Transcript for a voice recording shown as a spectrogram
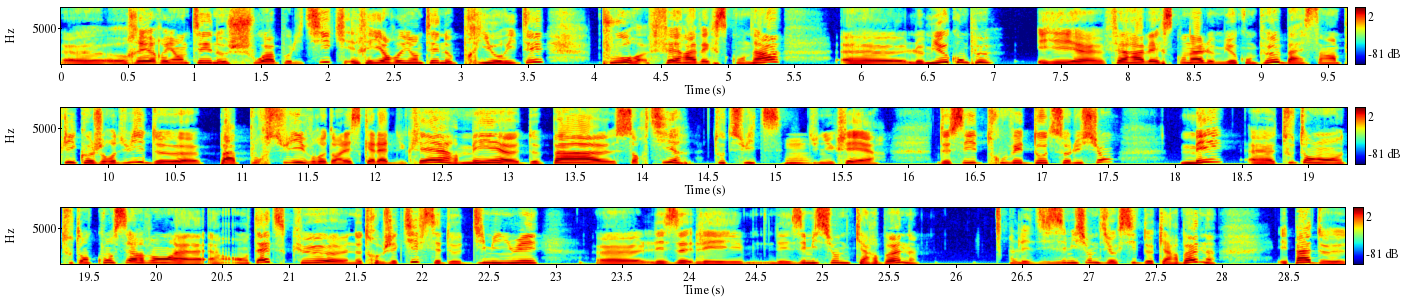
réorienter nos choix politiques réorienter nos priorités pour faire avec ce qu'on a le mieux qu'on peut. Et faire avec ce qu'on a le mieux qu'on peut, bah, ça implique aujourd'hui de pas poursuivre dans l'escalade nucléaire, mais de pas sortir tout de suite mmh. du nucléaire, d'essayer de trouver d'autres solutions mais euh, tout, en, tout en conservant euh, en tête que euh, notre objectif, c'est de diminuer les, émissions de carbone les émissions de dioxyde de carbone et pas de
